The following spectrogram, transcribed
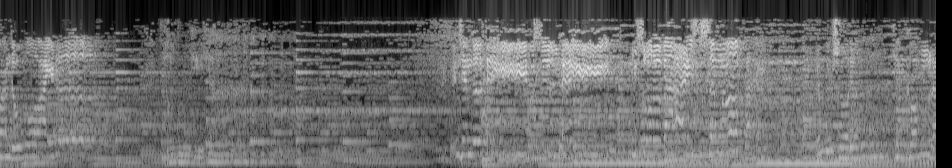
欢的、我爱的都不一样。眼前的黑不是黑，你说的白是什么白？人们说的天空蓝，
